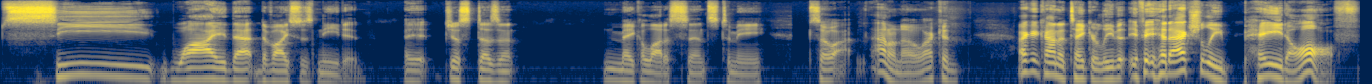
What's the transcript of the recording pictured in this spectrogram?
see why that device is needed. It just doesn't make a lot of sense to me. So I, I don't know. I could I could kind of take or leave it. If it had actually paid off,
